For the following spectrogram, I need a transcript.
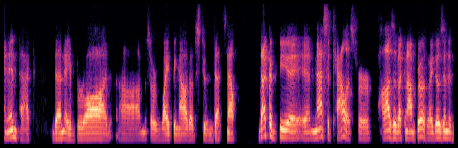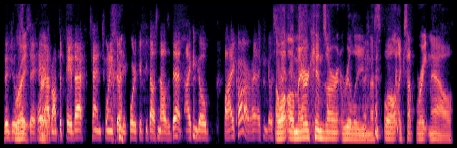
and impact than a broad um, sort of wiping out of student debts. Now, that could be a, a, massive callus for positive economic growth, right? Those individuals right, say, hey, right. I don't have to pay back 10, 20, 30, 40, $50,000 of debt. I can go buy a car, right? I can go. well, Americans aren't really, well, except right now,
